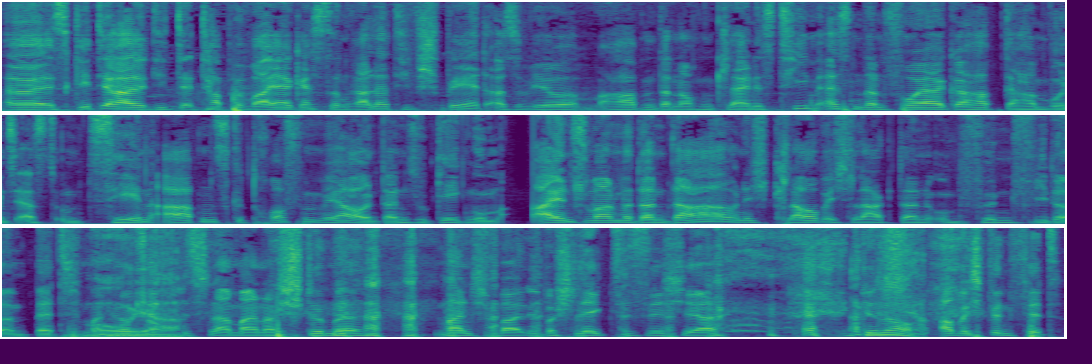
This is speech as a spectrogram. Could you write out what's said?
Äh, es geht ja, die Etappe war ja gestern relativ spät. Also wir haben dann noch ein kleines Teamessen dann vorher gehabt. Da haben wir uns erst um 10 abends getroffen. Ja, und dann so gegen um 1 waren wir dann da und ich glaube, ich lag dann um 5 wieder im Bett. Man oh, hört ja. auch ein bisschen an meiner Stimme. Manchmal überschlägt sie sich, ja. Genau. Aber ich bin fit.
